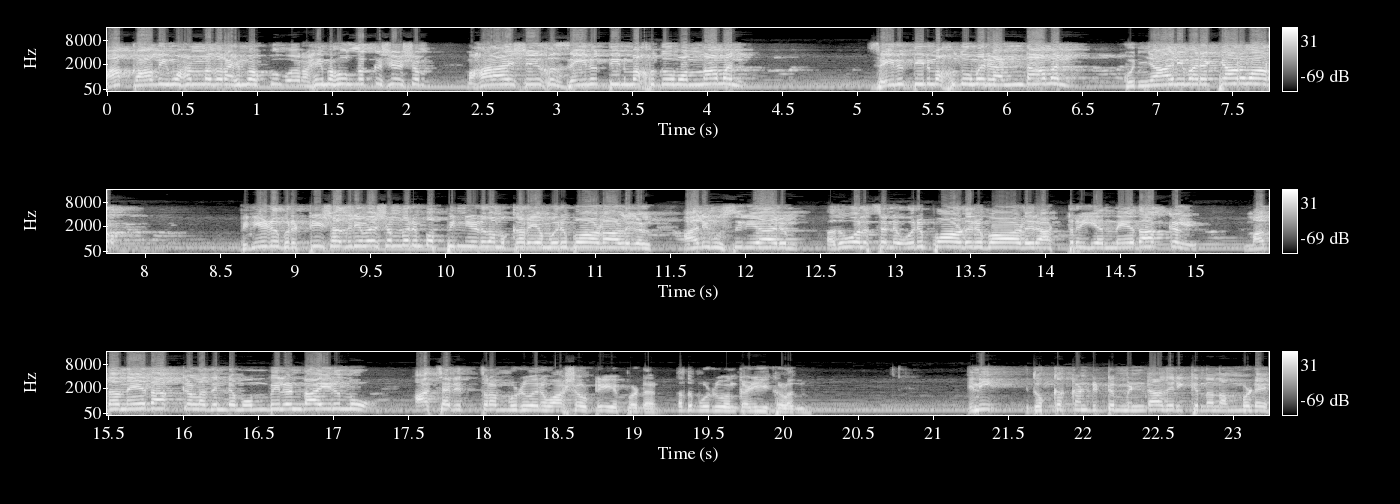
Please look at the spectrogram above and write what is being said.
ആ ഖാലി മുഹമ്മദ് റഹിമഹു റഹിമഹുല്ലക്ക് ശേഷം മഹാനായ ഷെയ്ഖ് സൈനുദ്ദീൻ മഖ്ദൂം ഒന്നാമൻ സൈനുദ്ദീൻ മഖ്ദൂം രണ്ടാമൻ കുഞ്ഞാലി മരക്കാർമാർ പിന്നീട് ബ്രിട്ടീഷ് അധിനിവേശം വരുമ്പോൾ പിന്നീട് നമുക്കറിയാം ഒരുപാട് ആളുകൾ അലി മുസ്ലിയാരും അതുപോലെ തന്നെ ഒരുപാട് ഒരുപാട് രാഷ്ട്രീയ നേതാക്കൾ മത നേതാക്കൾ അതിന്റെ മുമ്പിലുണ്ടായിരുന്നു. ആ ചരിത്രം മുഴുവൻ വാഷ് ഔട്ട് ചെയ്യപ്പെടാൻ അത് മുഴുവൻ കഴുകിക്കളഞ്ഞു. ഇനി ഇതൊക്കെ കണ്ടിട്ട് മിണ്ടാതിരിക്കുന്ന നമ്മുടെ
